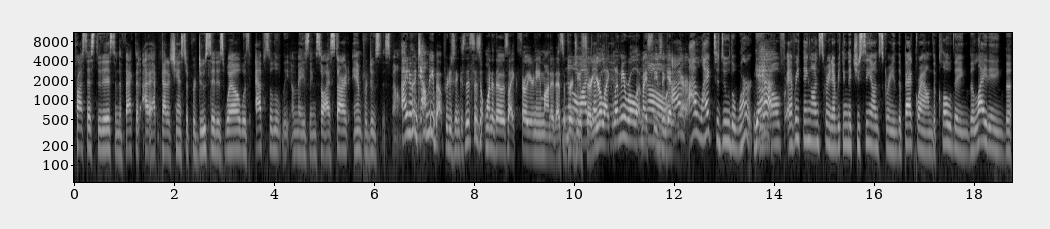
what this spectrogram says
processed through this, and the fact that I got a chance to produce it as well was absolutely amazing. So I starred and produced this film. I know, and tell me about producing because this isn't one of those like throw your name on it as a No, producer. You're like, let me roll up my sleeves and get in I, there. I like to do the work. Yeah. You know, for everything on screen, everything that you see on screen, the background, the clothing, the lighting, the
